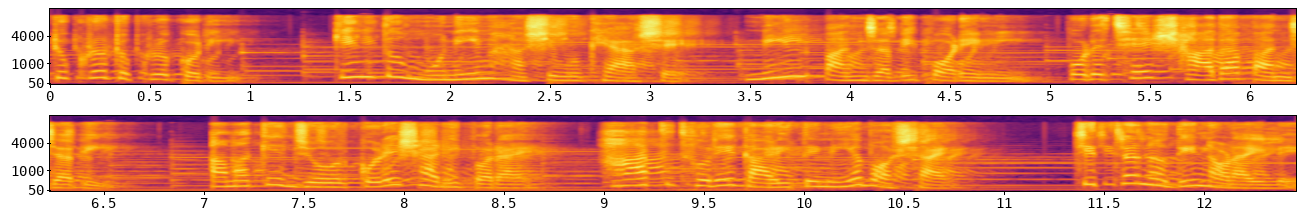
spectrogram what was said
টুকরো টুকরো করি। কিন্তু মুনিম হাসি মুখে আসে, নীল পাঞ্জাবি পরেনি, পরেছে সাদা পাঞ্জাবি। আমাকে জোর করে শাড়ি পরায়, হাত ধরে গাড়িতে নিয়ে বসায়। চিত্রা নদী নড়াইলে,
